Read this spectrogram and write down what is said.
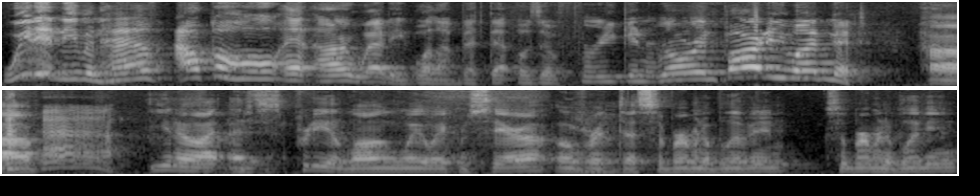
we didn't even have alcohol at our wedding. Well, I bet that was a freaking roaring party, wasn't it? You know, I, it's pretty a long way away from Sarah over at uh, Suburban Oblivion. Suburban Oblivion.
